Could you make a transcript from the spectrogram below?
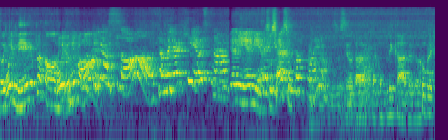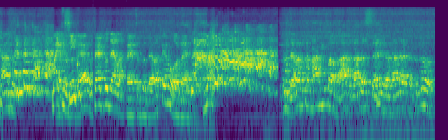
8,5 pra 9. 8 mil pra 9? Olha só, tá melhor que eu esperava. E a minha, e a minha? Sucesso? Tá, tá complicado, viu? Complicado. Mike 5, dela? perto do dela. Perto do dela ferrou, né? O dela não tá nada inflamado, nada sério, nada. Tá tudo.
